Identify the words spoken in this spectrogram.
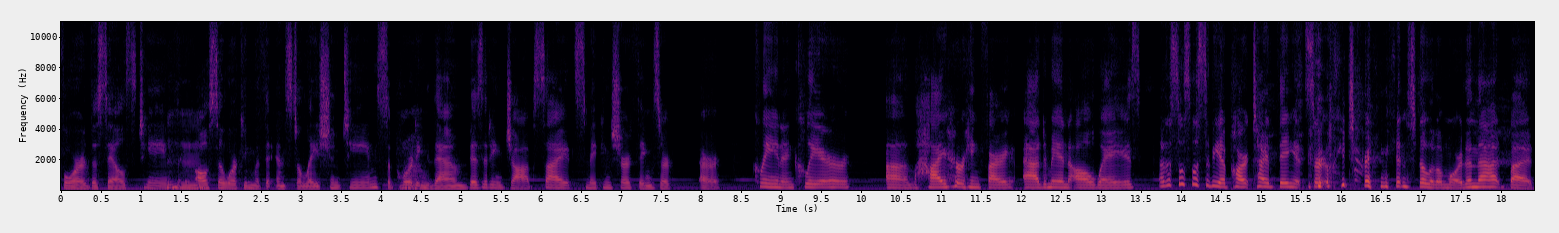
for the sales team, Mhm. also working with the installation team, supporting them, visiting job sites, making sure things are are clean and clear, um, hiring, firing admin always. Now, this was supposed to be a part time thing. It's certainly turning into a little more than that, but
